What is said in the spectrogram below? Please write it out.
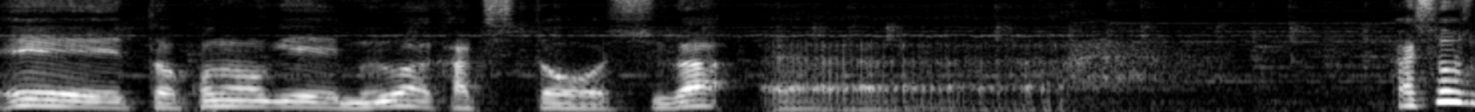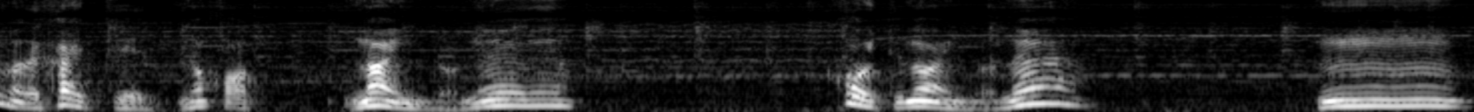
えーと、このゲームは勝ち投手が、えー、勝ち投手まで書いてなか、ないんだね。書いてないんだね。うーん。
